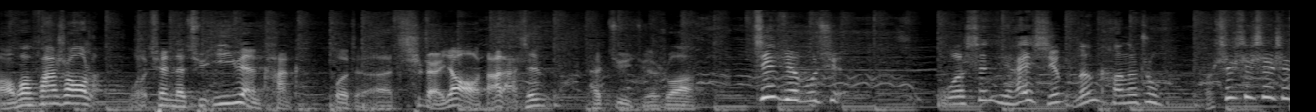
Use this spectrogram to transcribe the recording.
老婆发烧了，我劝她去医院看看，或者吃点药打打针。她拒绝说：“坚决不去，我身体还行，能扛得住。”是是是是，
